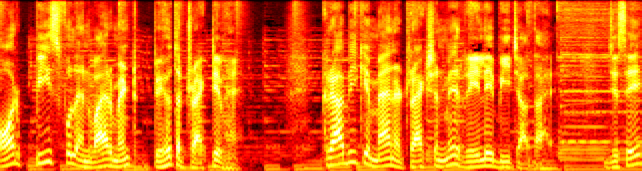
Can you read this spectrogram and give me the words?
और पीसफुल एनवायरनमेंट बेहद अट्रैक्टिव हैं। क्रैबी के मैन अट्रैक्शन में रेले बीच आता है, जिसे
